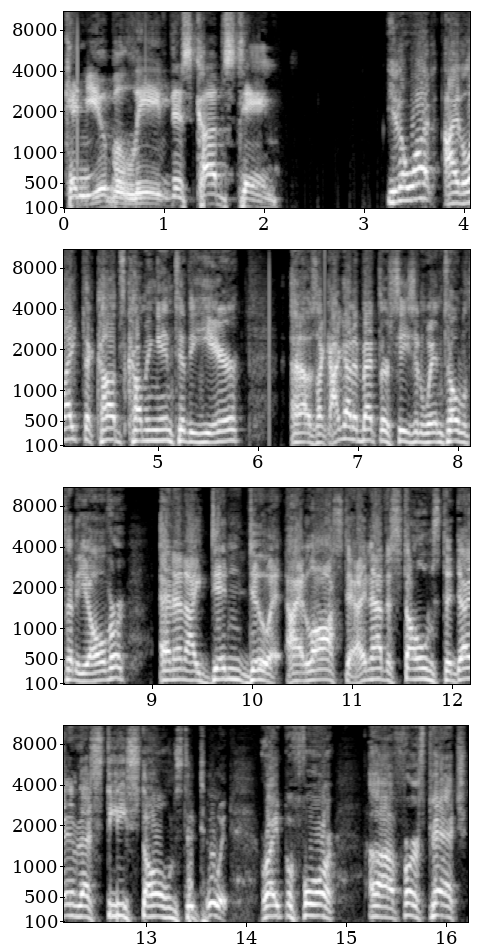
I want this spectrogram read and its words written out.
Can you believe this Cubs team? You know what? I like the Cubs coming into the year. And I was like, I got to bet their season win total to the over. And then I didn't do it. I lost it. I didn't have the stones to. I didn't have that Steve Stones to do it right before uh, first pitch.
